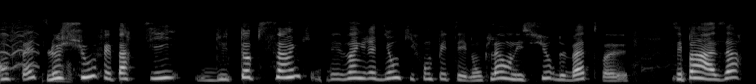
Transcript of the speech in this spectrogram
en fait, le chou fait partie du top 5 des ingrédients qui font péter. Donc là, on est sûr de battre. Euh, c'est pas un hasard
